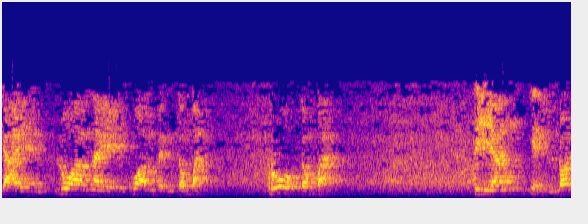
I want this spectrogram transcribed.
ใจรวมในความเป็นสมบัติรูปสมบัติ เสียงกลิ่นรส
